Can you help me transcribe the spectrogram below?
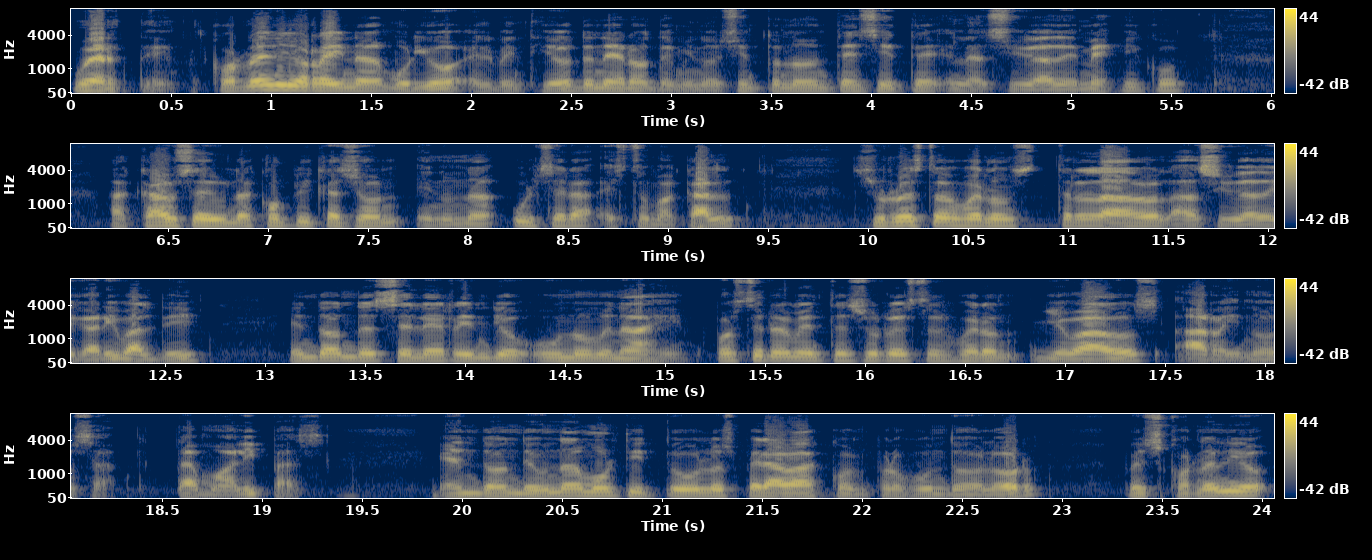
Muerte. Cornelio Reina murió el 22 de enero de 1997 en la Ciudad de México a causa de una complicación en una úlcera estomacal. Sus restos fueron trasladados a la ciudad de Garibaldi, en donde se le rindió un homenaje. Posteriormente sus restos fueron llevados a Reynosa, Tamaulipas, en donde una multitud lo esperaba con profundo dolor, pues Cornelio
